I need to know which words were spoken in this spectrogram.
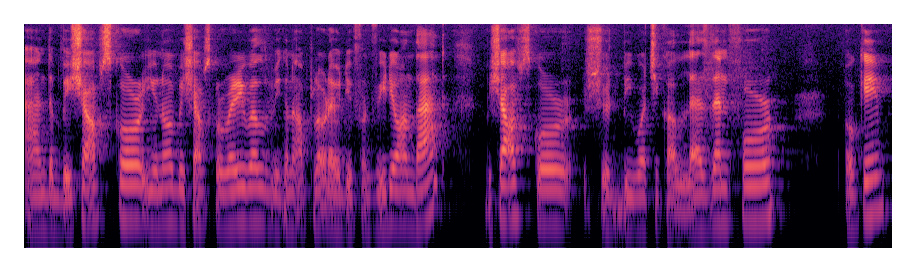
And the bishop score you know bishop score very well. We're gonna upload a different video on that. Bishop score should be what you call less than 4 okay?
